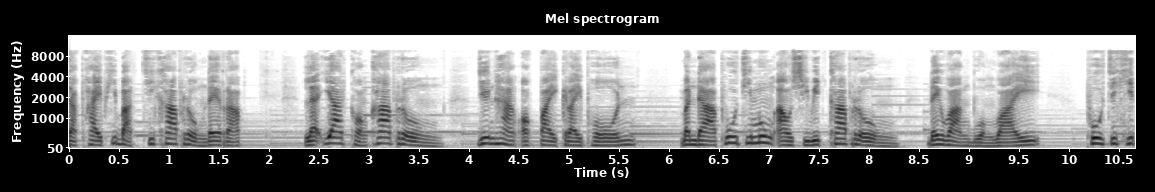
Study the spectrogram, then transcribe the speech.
จากภัยพิบัติที่ข้าพระองค์ได้รับ และญาติของข้าพระองค์ ยืนห่างออกไปไกลโพ้น บรรดาผู้ที่มุ่งเอาชีวิตข้าพระองค์ ได้วางบ่วงไว้ ผู้ที่คิด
